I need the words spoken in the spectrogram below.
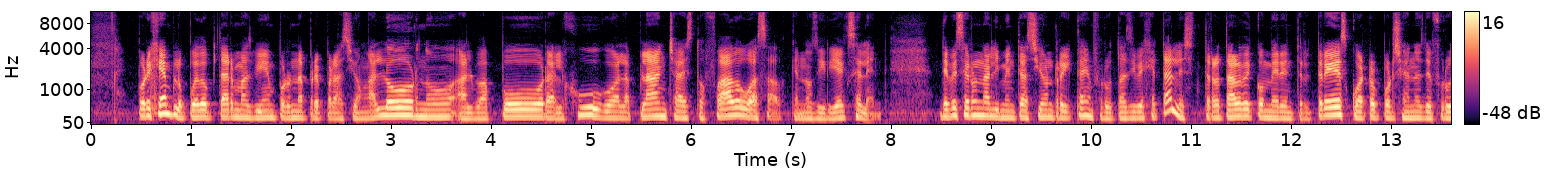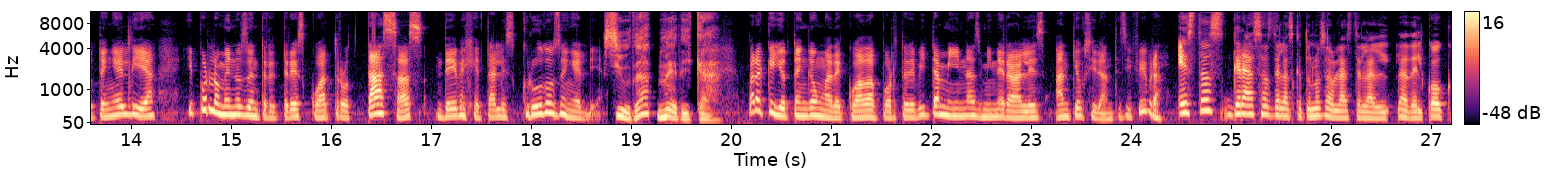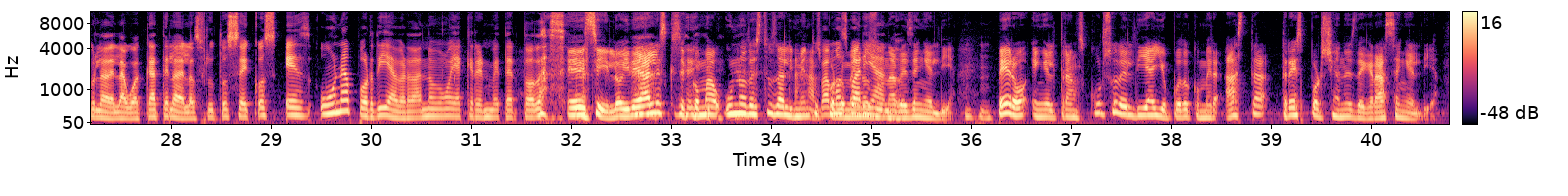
Por ejemplo, puedo optar más bien por una preparación al horno, al vapor, al jugo, a la plancha, estofado o asado, que nos diría excelente. Debe ser una alimentación rica en frutas y vegetales. Tratar de comer entre 3, 4 porciones de fruta en el día y por lo menos de entre 3, 4 tazas de vegetales crudos en el día. Ciudad Médica para que yo tenga un adecuado aporte de vitaminas, minerales, antioxidantes y fibra. Estas grasas de las que tú nos hablaste, la, del coco, la del aguacate, la de los frutos secos, es una por día, ¿verdad? No me voy a querer meter todas. Eh, sí, lo ideal es que se coma uno de estos alimentos por lo menos una vez en el día. Pero en el transcurso del día yo puedo comer hasta tres porciones de grasa en el día.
